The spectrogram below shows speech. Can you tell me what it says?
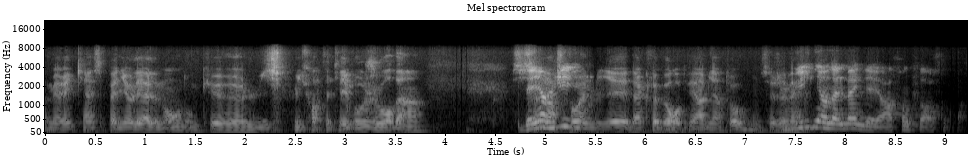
américain, espagnol et allemand, donc euh, lui, il fera peut-être les beaux jours d'un. Si d'ailleurs, pour NBA, d'un club européen bientôt, on ne sait jamais. Lui, il est en Allemagne d'ailleurs, à Francfort, je crois.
